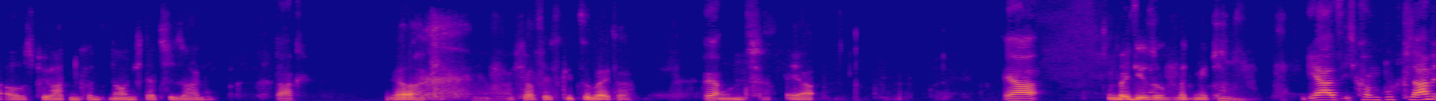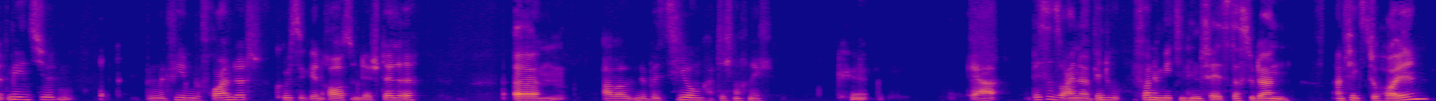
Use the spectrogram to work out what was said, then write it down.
aus privaten Gründen auch nicht dazu sagen. Stark. Ja, ich hoffe, es geht so weiter. Ja. Und ja, Ja, und bei dir so mit Mädchen? ja, also ich komme gut klar mit Mädchen. Bin mit vielen befreundet. Grüße gehen raus an der Stelle. Ähm, aber eine Beziehung hatte ich noch nicht. Okay. Ja, bist du so einer, wenn du vor einem Mädchen hinfällst, dass du dann anfängst zu heulen?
